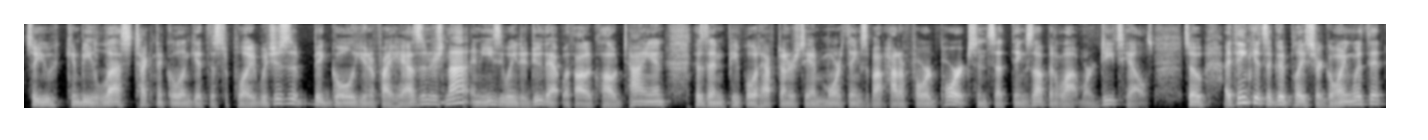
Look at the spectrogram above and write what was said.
so you can be less technical and get this deployed, which is a big goal UniFi has. And there's not an easy way to do that without a cloud tie-in, because then people would have to understand more things about how to forward ports and set things up in a lot more details. So I think it's a good place they're going with it.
